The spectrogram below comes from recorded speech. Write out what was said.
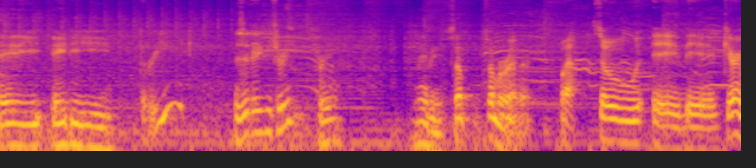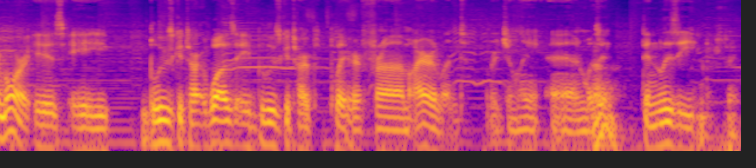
1983, Is it 83? Three? maybe some, somewhere around there. Wow. So uh, the, Gary Moore is a blues guitar was a blues guitar player from Ireland originally, and was in Oh. Thin Lizzy Interesting.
